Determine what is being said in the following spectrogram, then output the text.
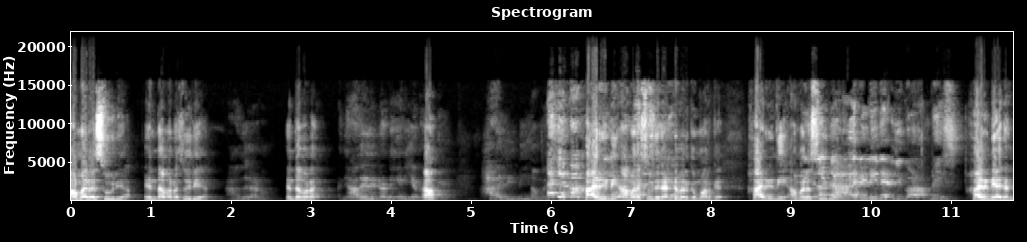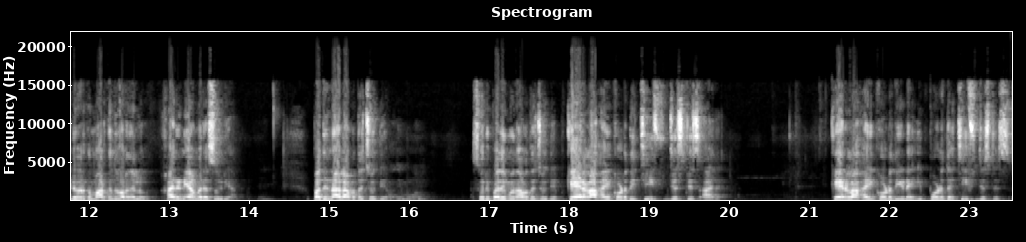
അമരസൂര്യ. എന്താ അമരസൂര്യ? എന്താ പറ? ആ. ഹരിണി അമര ഹരിണി അമരസൂര്യ. രണ്ടുപേർക്കും മാർക്ക്. ഹരിണി അമരസൂര്യ. ഹരിണി രണ്ടുപേർക്കും മാർക്ക് എന്ന് പറഞ്ഞല്ലോ. ഹരിണി അമരസൂര്യ. പതിനാലാമത്തെ ചോദ്യം. സോറി പതിമൂന്നാമത്തെ ചോദ്യം. കേരള ഹൈക്കോടതി ചീഫ് ജസ്റ്റിസ് ആര്? കേരള ഹൈക്കോടതിയുടെ ഇപ്പോഴത്തെ ചീഫ് ജസ്റ്റിസ്.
